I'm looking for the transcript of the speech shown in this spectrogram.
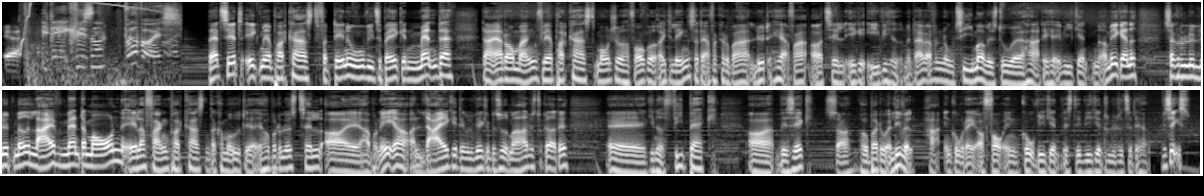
Ja. I dag i quizzen på The Voice. That's it. Ikke mere podcast for denne uge. Vi er tilbage igen mandag. Der er dog mange flere podcast. Morgenshowet har foregået rigtig længe, så derfor kan du bare lytte herfra og til ikke evighed. Men der er i hvert fald nogle timer, hvis du øh, har det her i weekenden. Om ikke andet, så kan du lytte, med live mandag morgen, eller fange podcasten, der kommer ud der. Jeg håber, du har lyst til at øh, abonnere og like. Det vil virkelig betyde meget, hvis du gad det. Øh, giv noget feedback. Og hvis ikke, så håber du alligevel har en god dag og får en god weekend, hvis det er weekend, du lytter til det her. Vi ses!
